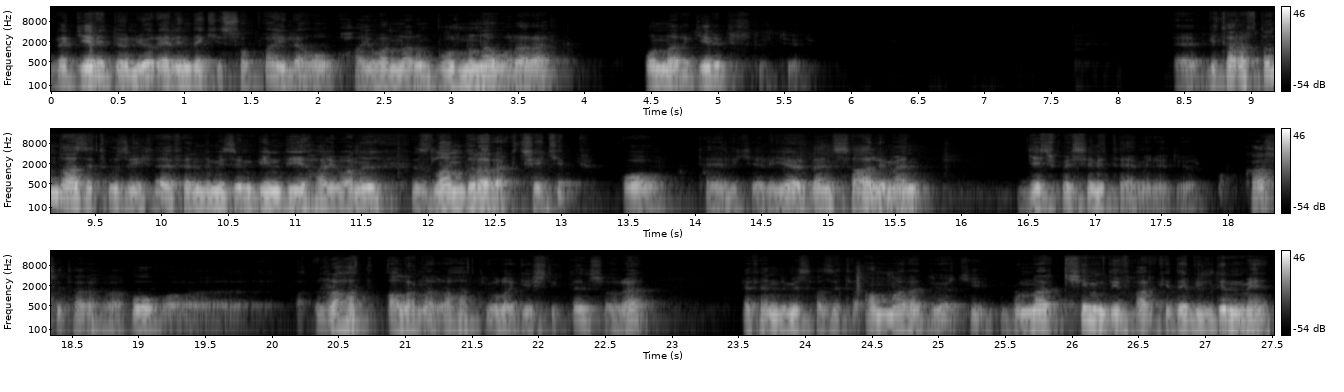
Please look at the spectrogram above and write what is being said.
Ve geri dönüyor elindeki sopayla o hayvanların burnuna vurarak onları geri püskürtüyor. Ee, bir taraftan da Hazreti Huzeyfe Efendimizin bindiği hayvanı hızlandırarak çekip o tehlikeli yerden salimen geçmesini temin ediyor. Karşı tarafa o rahat alana, rahat yola geçtikten sonra Efendimiz Hazreti Ammar'a diyor ki bunlar kimdi fark edebildin mi?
